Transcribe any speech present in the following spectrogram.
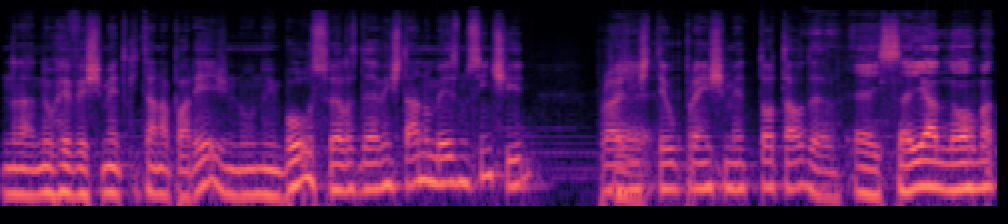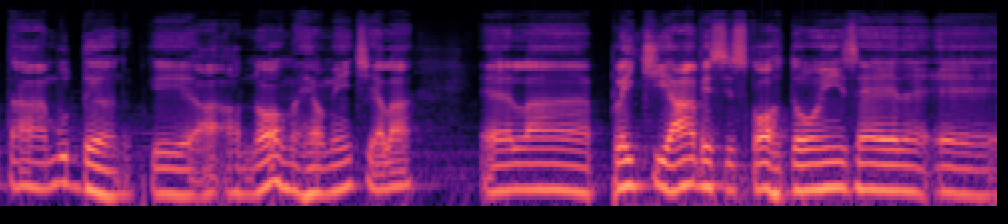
na, no revestimento que está na parede, no, no embolso, elas devem estar no mesmo sentido para a é. gente ter o preenchimento total dela. É, isso aí a norma está mudando, porque a, a, norma realmente ela, ela pleiteava esses cordões é, é,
